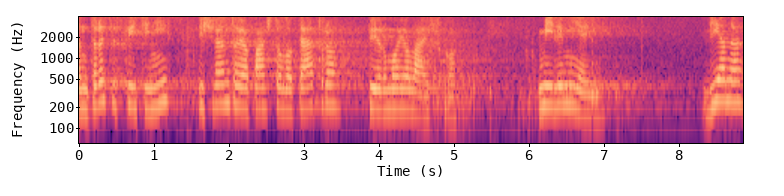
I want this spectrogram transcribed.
Antrasis skaitinys iš Šventojo Paštalo Petro pirmojo laiško. Mylimieji, viena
